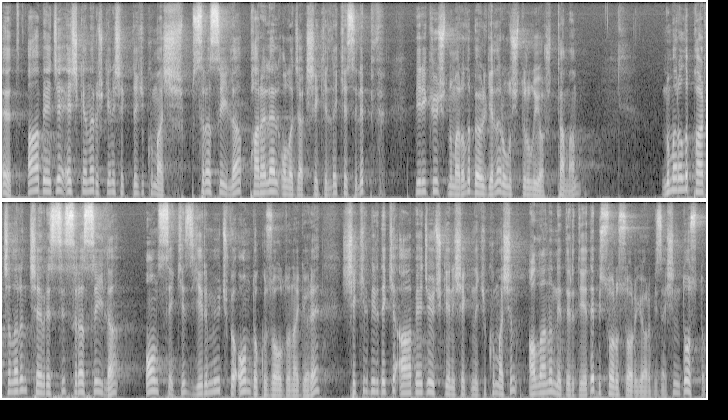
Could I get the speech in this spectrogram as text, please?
Evet, ABC eşkenar üçgeni şeklindeki kumaş sırasıyla paralel olacak şekilde kesilip 1 2 3 numaralı bölgeler oluşturuluyor. Tamam. Numaralı parçaların çevresi sırasıyla 18, 23 ve 19 olduğuna göre şekil 1'deki ABC üçgeni şeklindeki kumaşın alanı nedir diye de bir soru soruyor bize. Şimdi dostum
